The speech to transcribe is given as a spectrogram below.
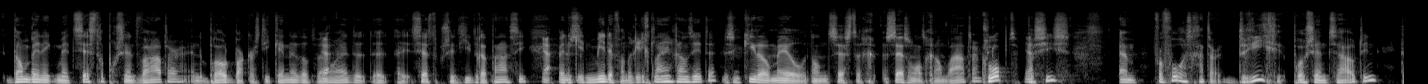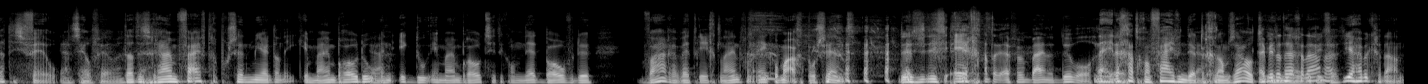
dan ben ik met 60% water, en de broodbakkers die kennen dat wel, Ja. hè, de, de, eh, 60% hydratatie. Ja, Ben dus, ik in het midden van de richtlijn gaan zitten. dus een kilo meel, dan 60, 600 gram water. Klopt, precies. Ehm, vervolgens gaat er 3% zout in. Dat is veel. Ja, dat is heel veel. Hè? Dat is ruim 50% meer dan ik in mijn brood doe. Ja. En ik doe in mijn brood zit ik al net boven de ware wetrichtlijn van 1,8%. dus het is echt... gaat er even bijna dubbel. Nee, dat gaat gewoon 35 gram zout. Heb je dat in, eh, gedaan. Ja, heb ik gedaan.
